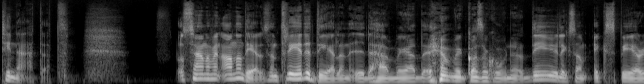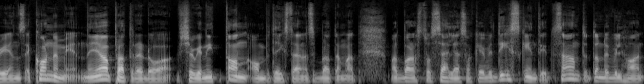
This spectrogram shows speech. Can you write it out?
till nätet och sen har vi en annan del, den tredje delen i det här med, med konsumtionen, det är ju liksom experience economy. När jag pratade då 2019 om butiksdöden så pratade jag om att, att bara stå och sälja saker över disk är inte intressant, utan du vill ha en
